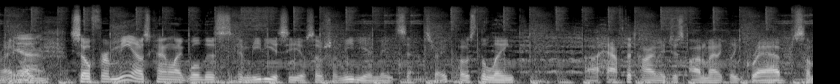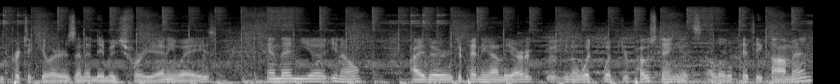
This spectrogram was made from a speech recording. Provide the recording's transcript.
right? Yeah. Like, so for me, I was kind of like, well, this immediacy of social media made sense, right? Post the link. Uh, half the time, it just automatically grabbed some particulars and an image for you, anyways. And then you, you know, either depending on the article, you know, what what you're posting, it's a little pithy comment,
